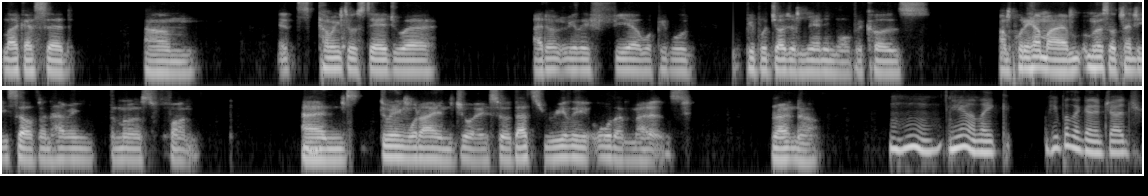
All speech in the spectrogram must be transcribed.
like I said, um, it's coming to a stage where I don't really fear what people people judge of me anymore because I'm putting out my most authentic self and having the most fun and doing what I enjoy. So that's really all that matters right now. Mhm. Yeah, like people are going to judge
